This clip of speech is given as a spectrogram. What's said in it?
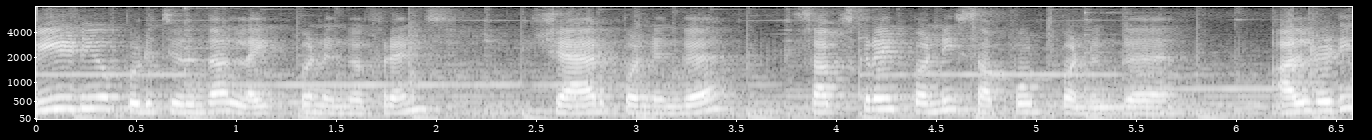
வீடியோ பிடிச்சிருந்தா லைக் பண்ணுங்க ஃப்ரெண்ட்ஸ் ஷேர் பண்ணுங்கள் சப்ஸ்கிரைப் பண்ணி சப்போர்ட் பண்ணுங்க. ஆல்ரெடி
